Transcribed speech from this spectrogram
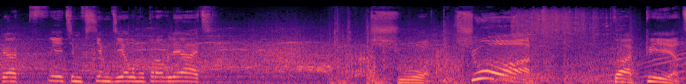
Как этим всем делом управлять? Черт! Черт! Капец!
